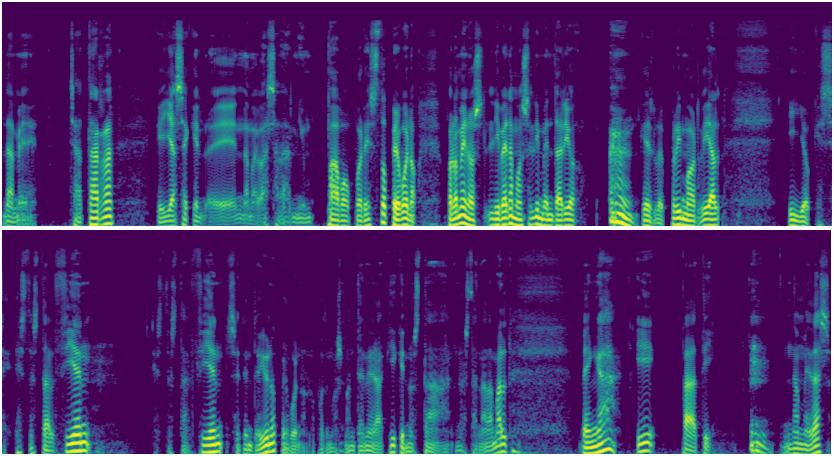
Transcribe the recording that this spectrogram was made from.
dame chatarra, que ya sé que eh, no me vas a dar ni un pavo por esto, pero bueno, por lo menos liberamos el inventario, que es lo primordial. Y yo qué sé, esto está al 100, esto está al 100, 71, pero bueno, lo podemos mantener aquí, que no está, no está nada mal. Venga, y para ti. no me das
